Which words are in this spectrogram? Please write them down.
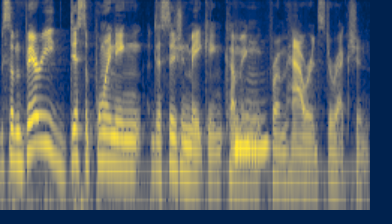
some very disappointing decision making coming Mm-hmm. from Howard's direction.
